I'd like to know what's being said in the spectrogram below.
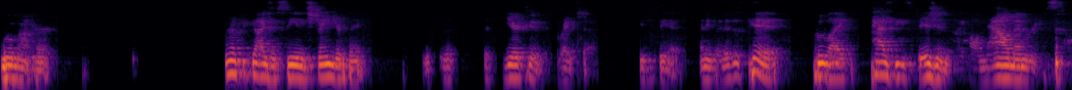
will not hurt. I don't know if you guys have seen Stranger Things. This, this, this year two, great show. You should see it. Anyway, there's this kid who like has these visions they call now memories.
